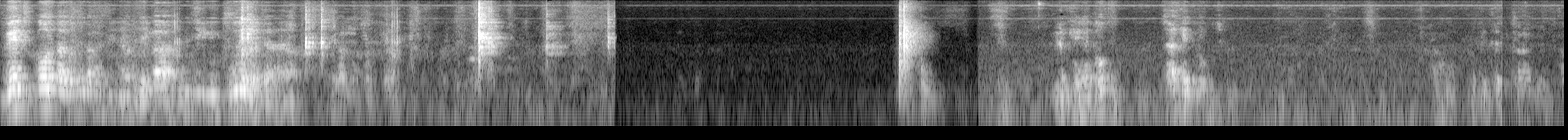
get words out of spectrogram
왜 두꺼웠다고 생각할 수 있냐면 얘가 움직임이 분해졌잖아요. 제가 좀 볼게요. 이렇게 해도 짧게 들어오죠. 그 밑에 사람이 다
